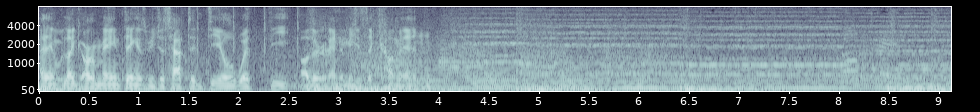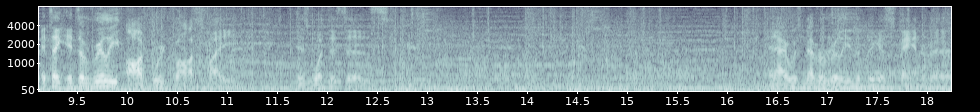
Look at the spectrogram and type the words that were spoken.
I think like our main thing is we just have to deal with the other enemies that come in. It's like it's a really awkward boss fight is what this is. And I was never really the biggest fan of it.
